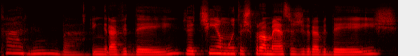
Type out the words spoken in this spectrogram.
Caramba. Engravidei, já tinha muitas promessas de gravidez,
